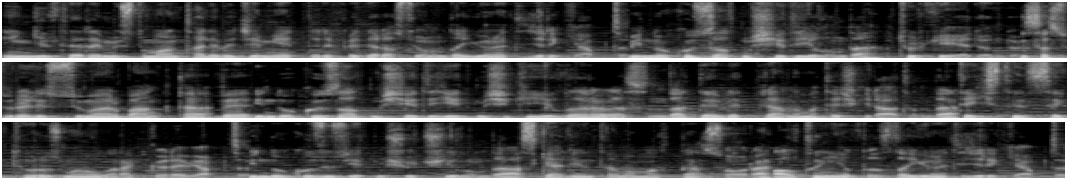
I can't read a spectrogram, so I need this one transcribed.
İngiltere Müslüman Talebe Cemiyetleri Federasyonu'nda yöneticilik yaptı. 1967 yılında Türkiye'ye döndü. Kısa süreli Sümer Bank'ta ve 1967-72 yılları arasında Devlet Planlama Teşkilatı'nda tekstil sektör uzmanı olarak görev yaptı. 1973 yılında askerliğini tamamladıktan sonra Altın Yıldız'da yöneticilik yaptı.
